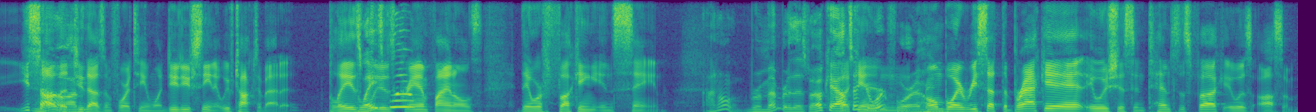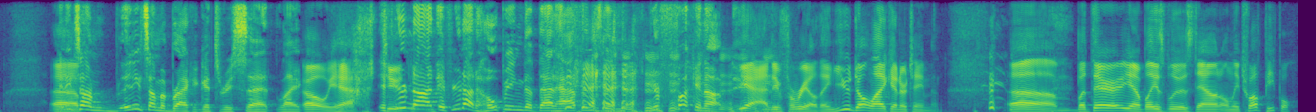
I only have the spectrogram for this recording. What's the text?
You saw No, the I'm- 2014 one. Dude, you've seen it. We've talked about it. Blaze, BlazBlue's Blue? grand finals. They were fucking insane. I don't remember this, but okay, I'll take your word Fucking for it. I mean, Homeboy reset the bracket. It was just intense as fuck. It was awesome. Uh, anytime, anytime a bracket gets reset, like oh yeah, if dude, you're not if you're not hoping that that happens, then you're fucking up. Dude. yeah, dude, for real. Then you don't like entertainment. um, but there, you know, BlazBlue is down only 12 people,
